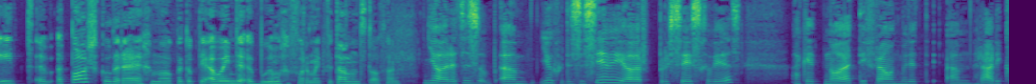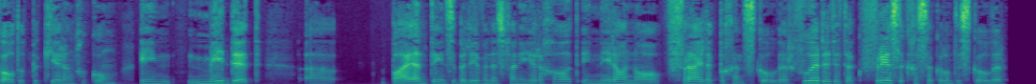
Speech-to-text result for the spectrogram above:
het 'n paar skilderye gemaak wat op die ou ende 'n boom gevorm het. Vertel ons daarvan. Ja, dit is ehm um, joh, dit is 'n 7 jaar proses gewees. Ek het nadat die vrou ontmoet het, ehm um, radikaal tot bekering gekom en met dit uh baie intense belewenis van die Here gehad en net daarna vrylik begin skilder. Voor dit het ek vreeslik gesukkel om te skilder.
